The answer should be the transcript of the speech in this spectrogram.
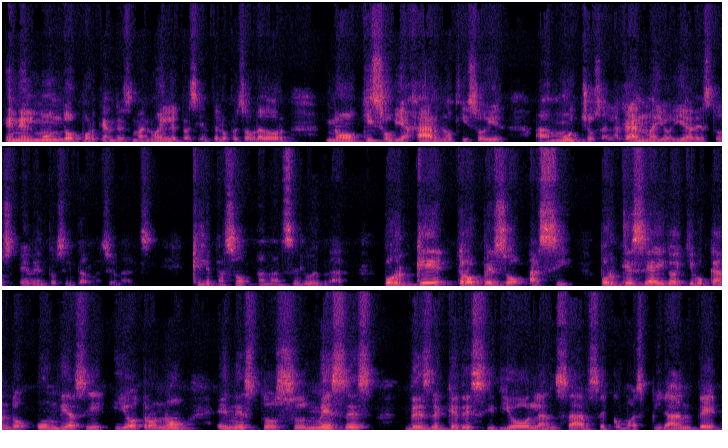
en el mundo, porque Andrés Manuel, el presidente López Obrador, no quiso viajar, no quiso ir a muchos, a la gran mayoría de estos eventos internacionales. ¿Qué le pasó a Marcelo Ebrard? ¿Por qué tropezó así? ¿Por qué se ha ido equivocando un día sí y otro no en estos meses desde que decidió lanzarse como aspirante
